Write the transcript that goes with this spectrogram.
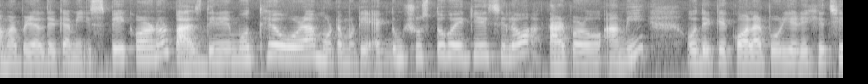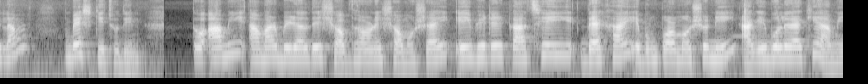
আমার বিড়ালদেরকে আমি স্প্রে করানোর পাঁচ দিনের মধ্যে ওরা মোটামুটি একদম সুস্থ হয়ে গিয়েছিল, তারপরও আমি ওদেরকে কলার পরিয়ে রেখেছিলাম বেশ কিছুদিন। তো আমি আমার বিড়ালদের সব ধরনের সমস্যাই এই ভেটের কাছেই দেখাই এবং পরামর্শ নেই। আগেই বলে রাখি, আমি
